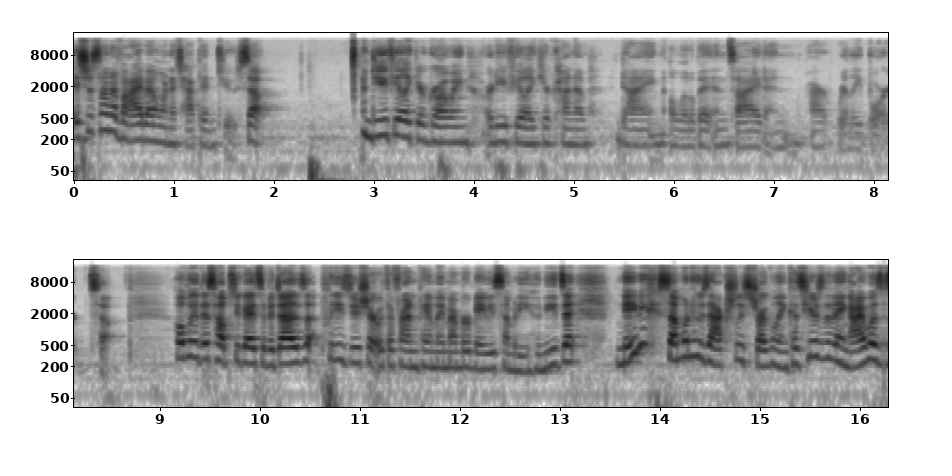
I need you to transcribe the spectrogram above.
It's just not a vibe I want to tap into. So, do you feel like you're growing or do you feel like you're kind of dying a little bit inside and are really bored? So, Hopefully, this helps you guys. If it does, please do share it with a friend, family member, maybe somebody who needs it, maybe someone who's actually struggling. Because here's the thing I was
